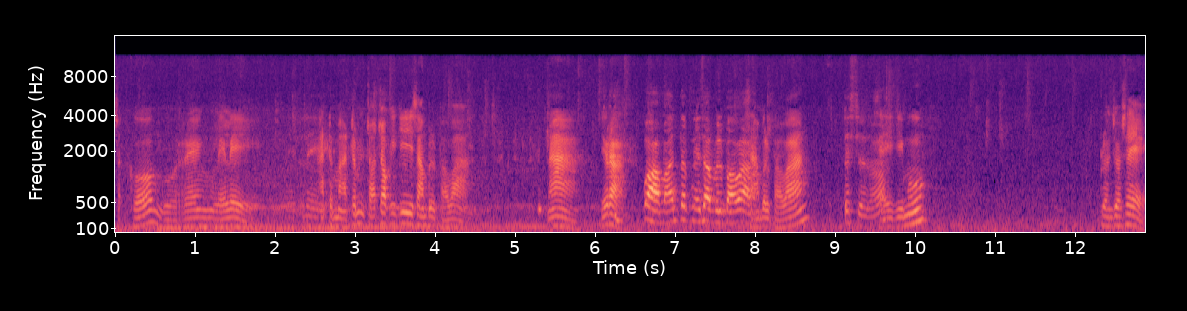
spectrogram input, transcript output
sego goreng lele. Adem-adem cocok iki sambel bawang. Nah, Yura, Wah, mantep nih sambal bawang. sambel bawang Terus ya, toh? saiki mu blonjo sik.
